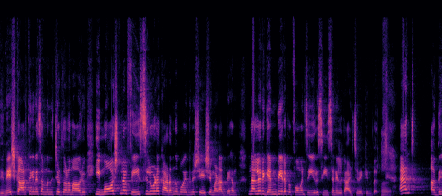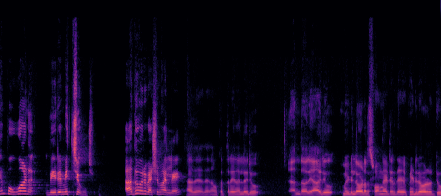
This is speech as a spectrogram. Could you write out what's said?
ദിനേശ് കാർത്തികിനെ സംബന്ധിച്ചിടത്തോളം ആ ഒരു ഇമോഷണൽ ഫേസിലൂടെ കടന്നു പോയതിന് ശേഷമാണ് അദ്ദേഹം നല്ലൊരു ഗംഭീര പെർഫോമൻസ് ഈ ഒരു സീസണിൽ കാഴ്ചവെക്കുന്നത്. ആൻഡ് അദ്ദേഹം പോവാണ് വിരമിച്ചു. അതും ഒരു വിഷമല്ലേ അതെ അതെ. നമുക്ക് അത്രയും നല്ലൊരു എന്താ പറയുക ആ ഒരു മിഡിൽ ഓർഡർ സ്ട്രോങ് ആയിട്ട് മിഡിൽ ഓർഡർ ടു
